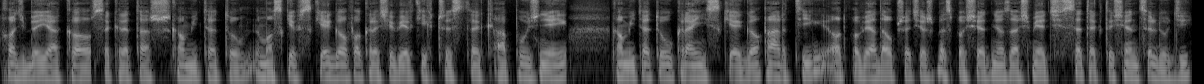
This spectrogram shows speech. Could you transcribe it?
choćby jako sekretarz Komitetu Moskiewskiego w okresie Wielkich Czystek, a później Komitetu Ukraińskiego partii odpowiadał przecież bezpośrednio za śmierć setek tysięcy ludzi,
